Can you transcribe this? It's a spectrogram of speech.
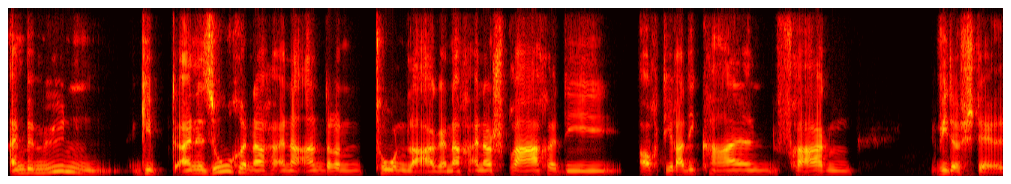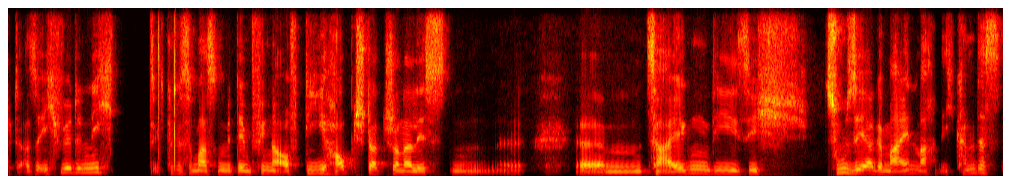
ein Bemühen gibt, eine Suche nach einer anderen Tonlage, nach einer Sprache, die auch die radikalen Fragen widerstellt. Also ich würde nicht gewissermaßen mit dem Finger auf die Hauptstadtjournalisten äh, ähm, zeigen, die sich zu sehr gemein machen. Ich kann das.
